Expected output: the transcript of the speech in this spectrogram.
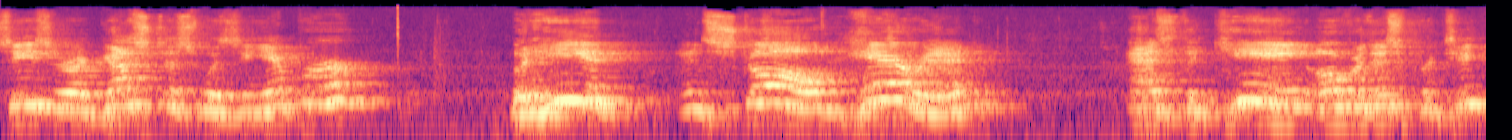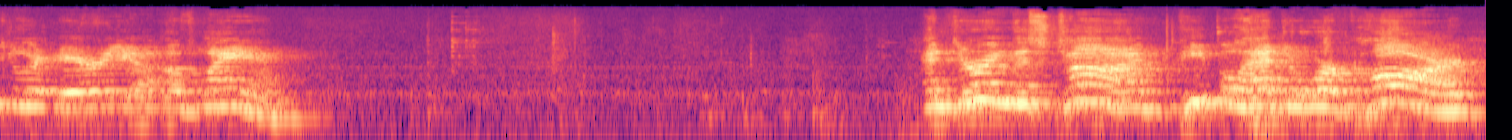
Caesar Augustus was the emperor, but he had installed Herod as the king over this particular area of land. And during this time, people had to work hard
